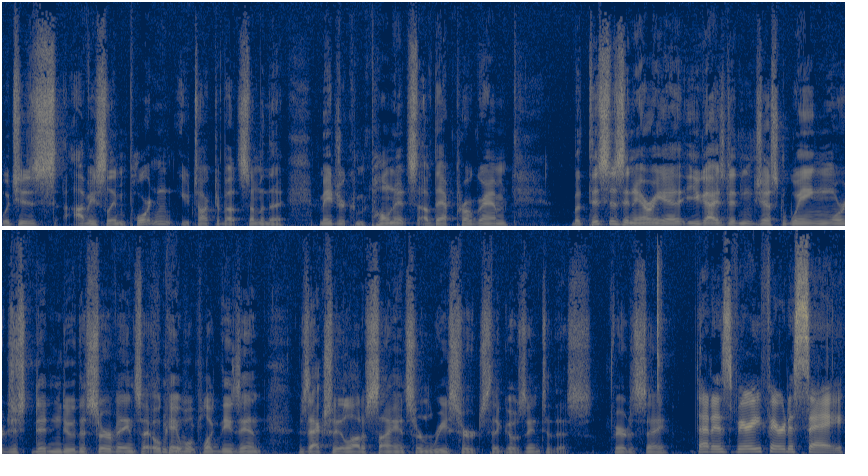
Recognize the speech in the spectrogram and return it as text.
which is obviously important. You talked about some of the major components of that program. But this is an area that you guys didn't just wing or just didn't do the survey and say, okay, we'll plug these in. There's actually a lot of science and research that goes into this. Fair to say? That is very fair to say.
